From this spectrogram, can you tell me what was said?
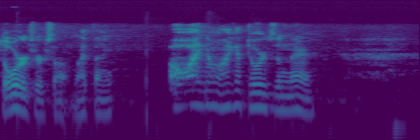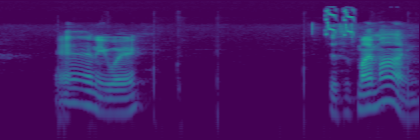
doors or something, I think. Oh, I know, I got doors in there. Anyway. This is my mine.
